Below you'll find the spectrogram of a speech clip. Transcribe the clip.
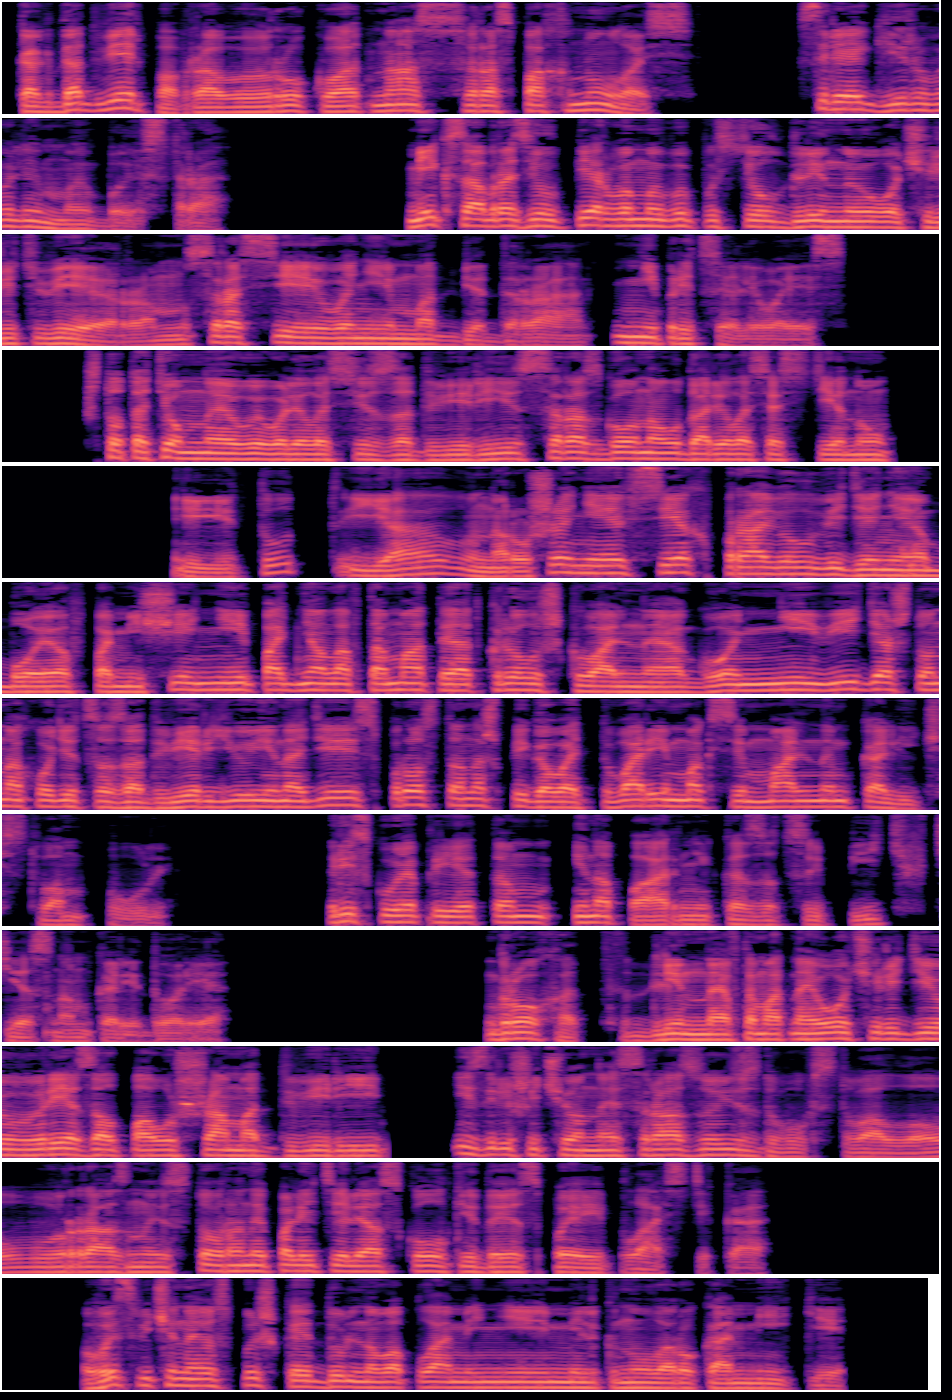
Когда дверь по правую руку от нас распахнулась, среагировали мы быстро. Мик сообразил первым и выпустил длинную очередь веером с рассеиванием от бедра, не прицеливаясь. Что-то темное вывалилось из-за двери, с разгона ударилось о стену. И тут я, в нарушение всех правил ведения боя в помещении, поднял автомат и открыл шквальный огонь, не видя, что находится за дверью, и надеясь просто нашпиговать твари максимальным количеством пуль рискуя при этом и напарника зацепить в тесном коридоре. Грохот длинной автоматной очередью врезал по ушам от двери, изрешеченной сразу из двух стволов, в разные стороны полетели осколки ДСП и пластика. Высвеченная вспышкой дульного пламени мелькнула рука Мики.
